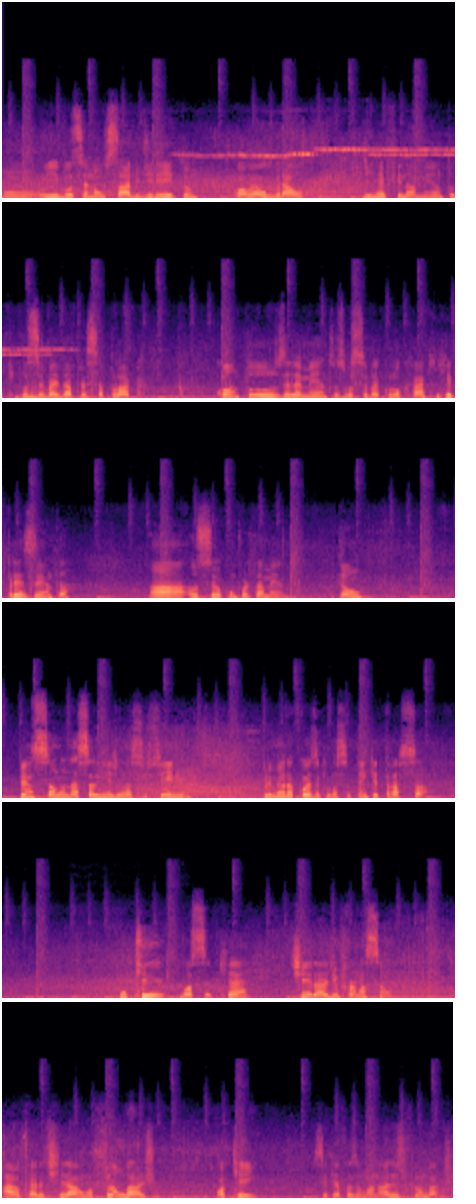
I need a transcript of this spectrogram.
um, e você não sabe direito qual é o grau de refinamento que você vai dar para essa placa quantos elementos você vai colocar que representa a, o seu comportamento. Então, pensando nessa linha de raciocínio, primeira coisa que você tem que traçar: o que você quer tirar de informação? Ah, eu quero tirar uma flambagem. Ok, você quer fazer uma análise de flambagem.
